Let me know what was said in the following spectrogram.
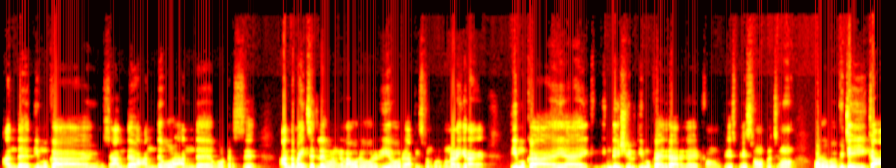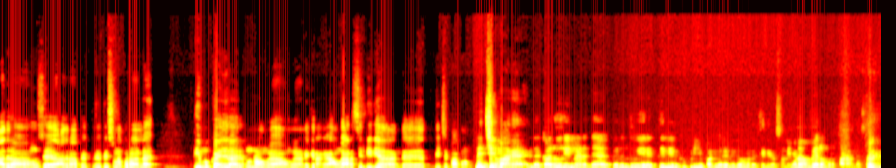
அந்த திமுக விமர்சனம் அந்த அந்த ஓ- அந்த ஓட்டர்ஸு அந்த மைண்ட் செட்டில் இவங்கெல்லாம் ஒரு ஒரு re- ஒரு அப்பீஸ்மெண்ட் கொடுக்கணும்னு நினைக்கிறாங்க. திமுக இந்த இஷ்யூவில் திமுக எதிராக இருக்க இருக்கவங்க பேச பேசணும் பிடிச்சிக்கணும் ஒரு விஜய்க்கு ஆதரவாகவும் ஆதரவாக பேசலாம் பரவாயில்ல. திமுக எதிராக இருக்கணும்னு அவங்க அவங்க நினைக்கிறாங்க. அவங்க அரசியல் ரீதியாக தான் அந்த பேச்சை பார்க்கணும். நிச்சயமாக இந்த கரூரில் நடந்த பெருந்துயரத்தில் இருக்கக்கூடிய பல்வேறு நிகழ்வுகளை தெளிவாக சொன்னீங்க. நம்ம மேலும் ஒரு படம்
